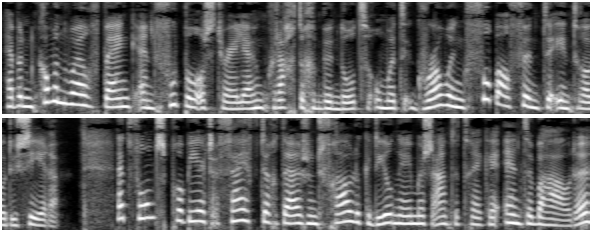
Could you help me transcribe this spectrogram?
hebben Commonwealth Bank en Football Australia hun krachten gebundeld om het Growing Football Fund te introduceren. Het fonds probeert 50.000 vrouwelijke deelnemers aan te trekken en te behouden.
